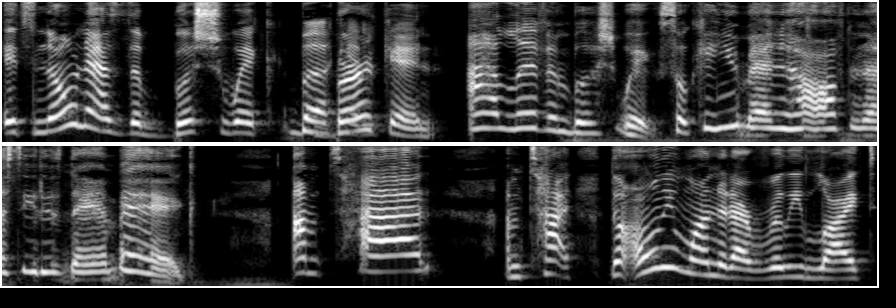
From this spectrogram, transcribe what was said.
It's known as the Bushwick Birkin. Birkin. I live in Bushwick. So, can you imagine how often I see this damn bag? I'm tired. I'm tired. The only one that I really liked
